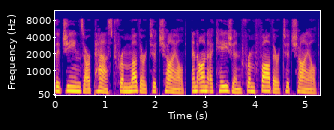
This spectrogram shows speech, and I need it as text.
the genes are passed from mother to child, and on occasion from father to child.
